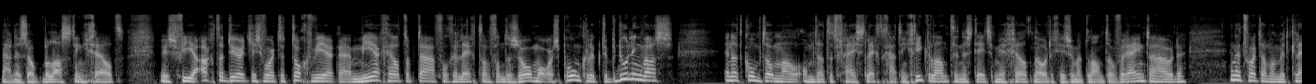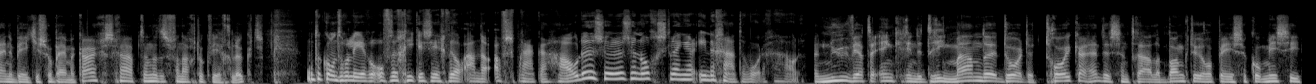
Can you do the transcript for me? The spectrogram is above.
Nou, dat is ook belastinggeld. Dus via achterdeurtjes wordt er toch weer uh, meer geld op tafel gelegd... dan van de zomer oorspronkelijk de bedoeling was... En dat komt allemaal omdat het vrij slecht gaat in Griekenland... en er steeds meer geld nodig is om het land overeind te houden. En het wordt allemaal met kleine beetjes zo bij elkaar geschraapt... en dat is vannacht ook weer gelukt. Om te controleren of de Grieken zich wel aan de afspraken houden... zullen ze nog strenger in de gaten worden gehouden. En nu werd er één keer in de drie maanden door de Trojka... de Centrale Bank, de Europese Commissie...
